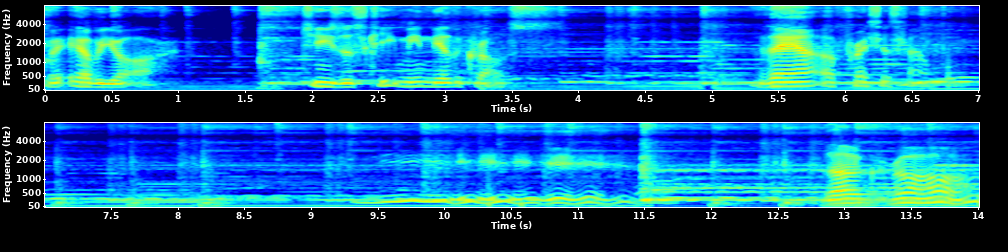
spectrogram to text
wherever you are. Jesus, keep me near the cross. There, a precious fountain. Near the cross.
